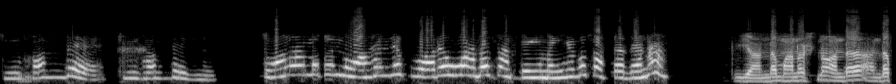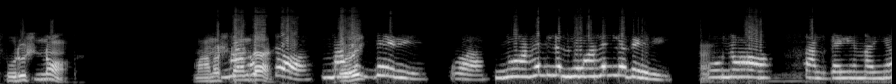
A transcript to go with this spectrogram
কি হবে কি হবে কি তোমার মতো নোয়াহালি পরে ও আবার সাথে মাইনে গো সত্তা দে না? কি আন্ডা মানুষ ন আন্ডা আন্ডা পুরুষ ন মানুষ তো আন্ডা। মানুষ। দেরি। ওয়া নোয়াহালি নোয়াহালি দেরি। উনো সাথে মাইনে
